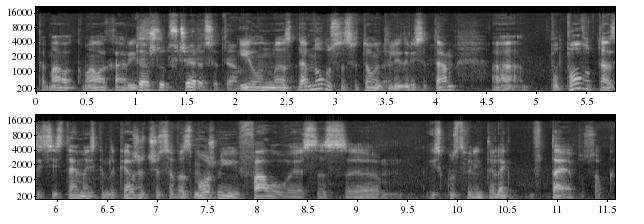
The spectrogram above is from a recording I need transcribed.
Камала, Камала Харис. Да, от вчера са там. Илон Мъск. Да, много са световните да. лидери са там. А, по повод тази система искам да кажа, че са възможни фалове с а, изкуствен интелект в тая посока.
